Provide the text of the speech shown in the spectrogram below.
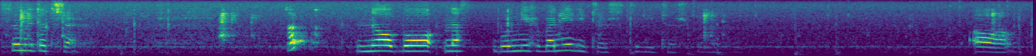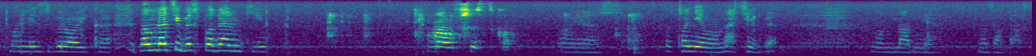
W sumie to trzech. Tak? No, bo nas, bo mnie chyba nie liczysz, czy liczysz? O, mam jest zbrojkę. Mam dla ciebie spodenki. Mam wszystko. O jest. No to nie mam dla ciebie. Mam dla mnie na zapas.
